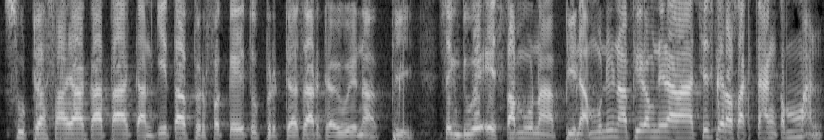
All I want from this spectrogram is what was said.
Sudah saya katakan kita berfekih itu berdasar dawe Nabi. Sing duwe Islam Nabi, nak muni Nabi ra muni najis kira usah kecangkeman.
